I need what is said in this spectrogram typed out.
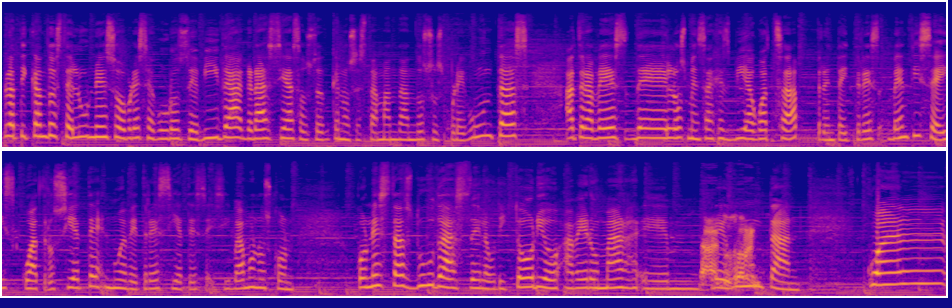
platicando este lunes sobre seguros de vida. Gracias a usted que nos está mandando sus preguntas a través de los mensajes vía WhatsApp 33 26 47 9376. Y vámonos con, con estas dudas del auditorio. A ver, Omar, em, ah, preguntan. ¿Cuál,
